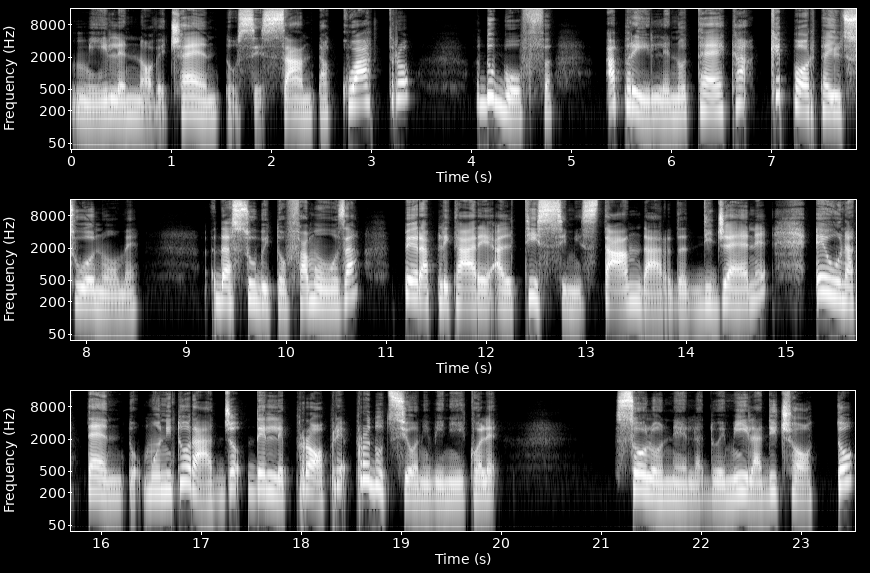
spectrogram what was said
1964, Duboff aprì l'enoteca che porta il suo nome, da subito famosa per applicare altissimi standard di igiene e un attento monitoraggio delle proprie produzioni vinicole. Solo nel 2018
